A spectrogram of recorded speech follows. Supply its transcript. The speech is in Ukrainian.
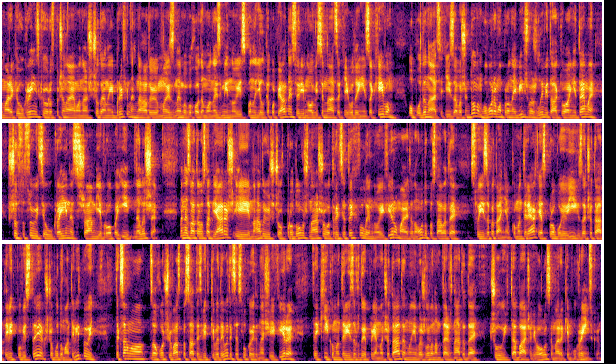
Америки українською розпочинаємо наш щоденний брифінг. Нагадую, ми з ними виходимо незмінно із понеділка по п'ятницю, рівно о 18-й годині за Києвом, об 11-й за Вашингтоном. Говоримо про найбільш важливі та актуальні теми, що стосуються України, США, Європи і не лише. Мене звати Остап Яриш, і нагадую, що впродовж нашого 30-хвилинного ефіру маєте нагоду поставити свої запитання в коментарях. Я спробую їх зачитати, відповісти, якщо буду мати відповідь. Так само заохочую вас писати, звідки ви дивитеся, слухаєте наші ефіри. Такі коментарі завжди приємно читати. Ну і важливо нам теж знати, де чують та бачать голос Америки українською.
